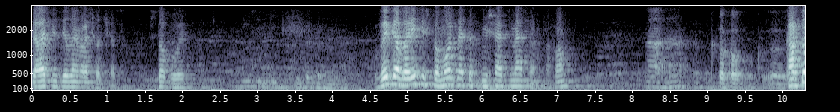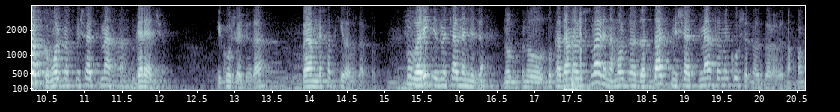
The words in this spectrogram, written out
давайте сделаем расчет сейчас. Что будет? Вы говорите, что можно это смешать с мясом. Ага. А, э, Картошку можно смешать с мясом, с горячим. И кушать ее, да? Прям лехатхила вот так вот. Ну, варить изначально нельзя. Но, но, но когда она уже сварена, можно ее достать, смешать с мясом и кушать на здоровье. нахон.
